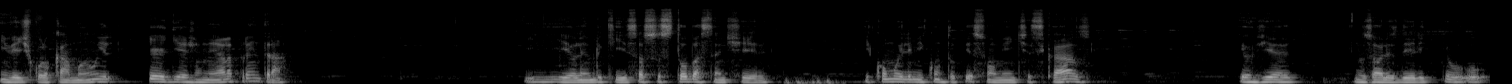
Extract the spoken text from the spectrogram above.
Em vez de colocar a mão, ele erguia a janela para entrar. E eu lembro que isso assustou bastante ele. E como ele me contou pessoalmente esse caso, eu via nos olhos dele o, o,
